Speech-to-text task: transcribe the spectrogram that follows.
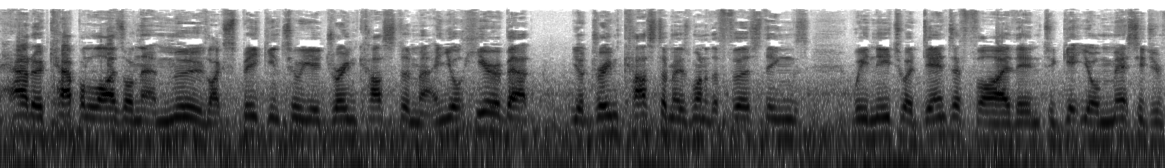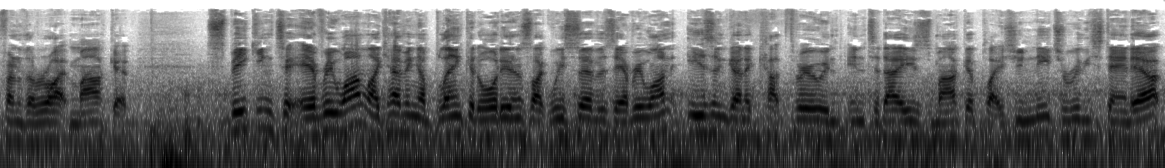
how to capitalize on that move, like speaking to your dream customer. And you'll hear about your dream customer is one of the first things we need to identify then to get your message in front of the right market. Speaking to everyone, like having a blanket audience like we service everyone, isn't going to cut through in, in today's marketplace. You need to really stand out.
